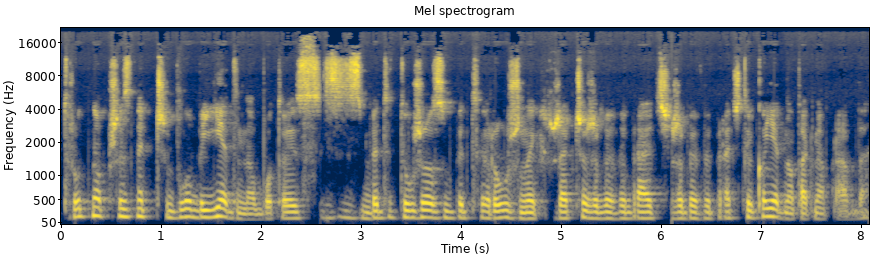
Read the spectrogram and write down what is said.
trudno przyznać, czy byłoby jedno, bo to jest zbyt dużo, zbyt różnych rzeczy, żeby wybrać, żeby wybrać tylko jedno tak naprawdę.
